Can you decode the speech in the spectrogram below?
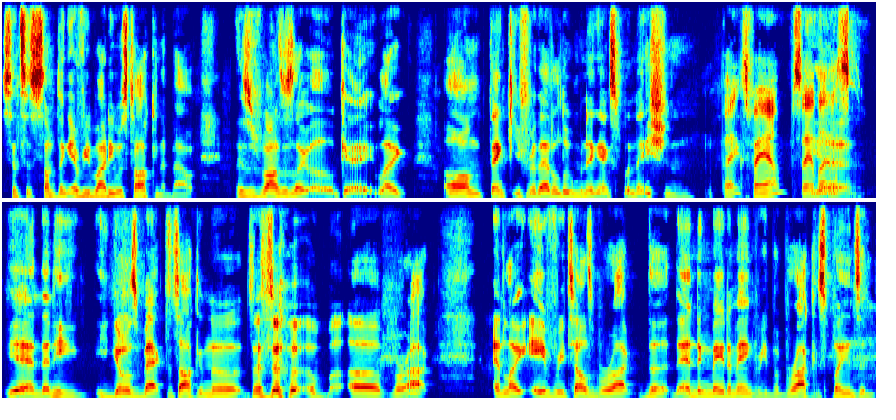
since it's something everybody was talking about. His response is like, okay, like, um, thank you for that illuminating explanation. Thanks, fam. Say yeah. less. Yeah, and then he he goes back to talking to, to, to uh, Barack. And like Avery tells Barack, the, the ending made him angry, but Barack explains a,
